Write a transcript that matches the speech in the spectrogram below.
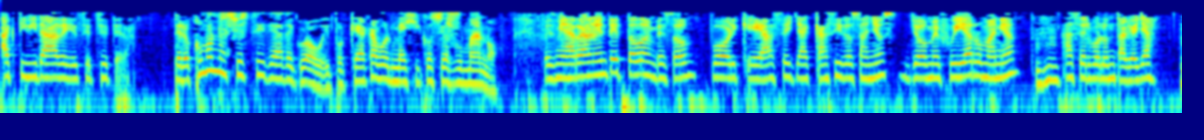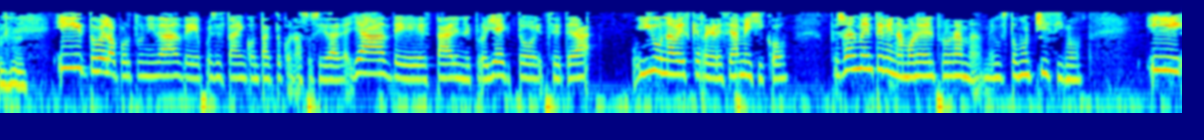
actividades, etcétera. Pero ¿cómo nació esta idea de Grow y por qué acabó en México si es rumano? Pues mira, realmente todo empezó porque hace ya casi dos años yo me fui a Rumania a ser voluntario allá. Y tuve la oportunidad de pues estar en contacto con la sociedad de allá, de estar en el proyecto, etcétera. Y una vez que regresé a México, pues realmente me enamoré del programa, me gustó muchísimo. Y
